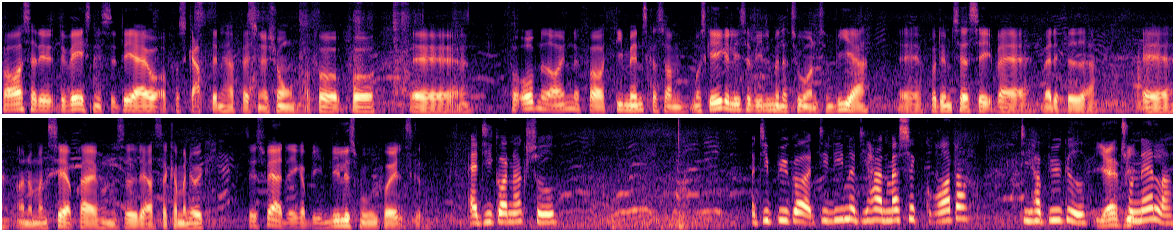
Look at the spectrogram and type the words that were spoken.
for os er det, det væsentligste, det er jo at få skabt den her fascination, og få, få, øh, få åbnet øjnene for de mennesker, som måske ikke er lige så vilde med naturen, som vi er. Øh, få dem til at se, hvad, hvad det fede er. Øh, og når man ser præriehunden sidde der, så kan man jo ikke... Det er svært ikke at blive en lille smule forelsket. Er de godt nok søde? Og de bygger, de ligner, de har en masse grotter. De har bygget Ja, vi- tunneller.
